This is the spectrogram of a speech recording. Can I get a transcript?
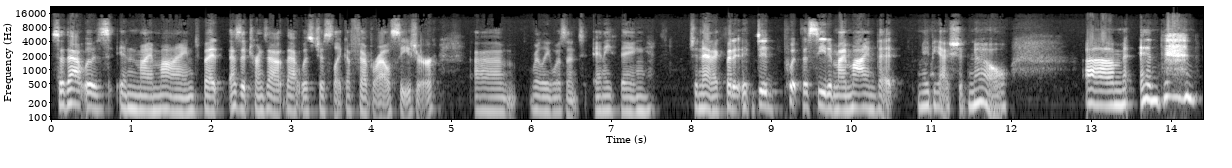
so that was in my mind. But as it turns out, that was just like a febrile seizure. Um, really wasn't anything genetic, but it did put the seed in my mind that maybe I should know. Um, and then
